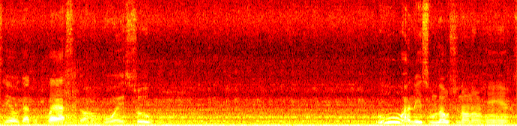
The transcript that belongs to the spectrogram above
Still got the plastic on them boys too. Ooh, I need some lotion on them hands.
